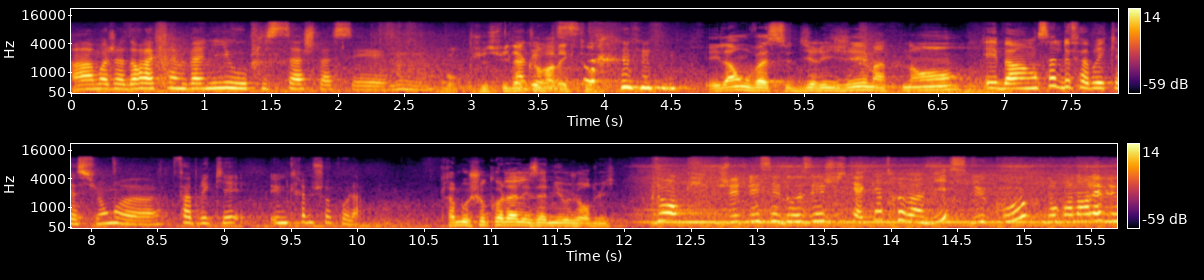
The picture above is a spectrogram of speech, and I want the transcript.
Ah, moi j'adore la crème vanille ou pistache là, c'est... mm. Bon, je suis d'accord avec toi. Et là, on va se diriger maintenant. Et ben en salle de fabrication, euh, fabriquer une crème chocolat. Crème au chocolat, les amis, aujourd'hui. Donc je vais te laisser doser jusqu'à 90 du coup. Donc on enlève le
